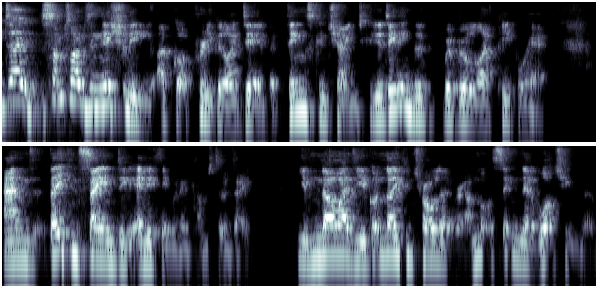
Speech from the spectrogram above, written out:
don't. Sometimes initially I've got a pretty good idea, but things can change because you're dealing with, with real life people here. And they can say and do anything when it comes to a date. You've no idea. You've got no control over it. I'm not sitting there watching them.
